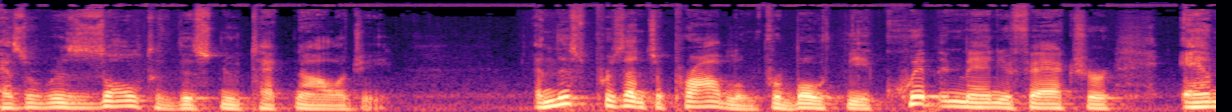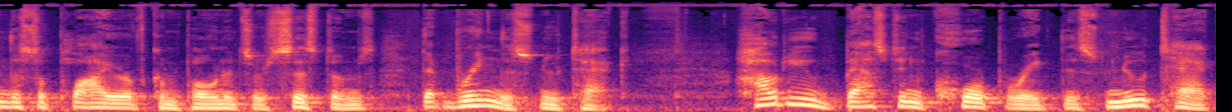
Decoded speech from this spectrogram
as a result of this new technology. And this presents a problem for both the equipment manufacturer and the supplier of components or systems that bring this new tech. How do you best incorporate this new tech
